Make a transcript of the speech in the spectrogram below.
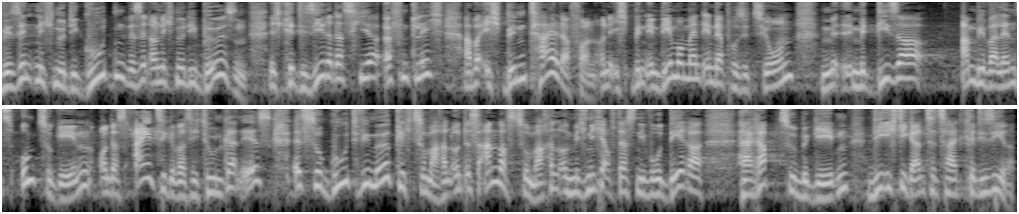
Wir sind nicht nur die Guten, wir sind auch nicht nur die Bösen. Ich kritisiere das hier öffentlich, aber ich bin Teil davon. Und ich bin in dem Moment in der Position, mit, mit dieser Ambivalenz umzugehen. Und das Einzige, was ich tun kann, ist, es so gut wie möglich zu machen und es anders zu machen und mich nicht auf das Niveau derer herabzubegeben, die ich die ganze Zeit kritisiere.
